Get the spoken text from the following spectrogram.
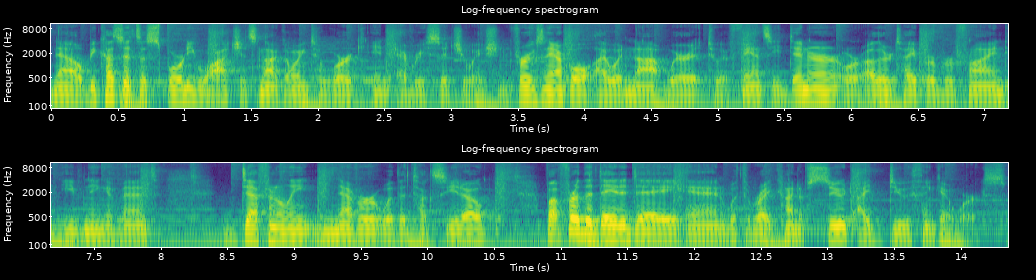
Now, because it's a sporty watch, it's not going to work in every situation. For example, I would not wear it to a fancy dinner or other type of refined evening event. Definitely never with a tuxedo. But for the day-to-day -day and with the right kind of suit, I do think it works.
